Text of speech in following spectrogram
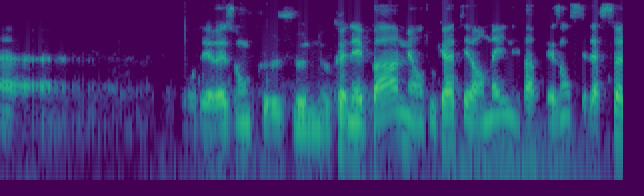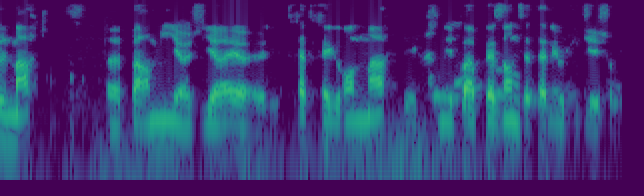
Euh, pour des raisons que je ne connais pas, mais en tout cas, TaylorMade n'est pas présent. C'est la seule marque euh, parmi, euh, je dirais, euh, les très très grandes marques qui n'est pas présente cette année au PGA Show.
